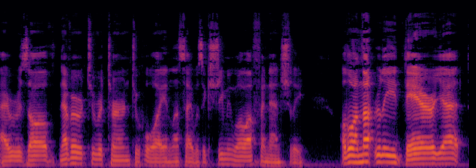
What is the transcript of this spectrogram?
I resolved never to return to Hawaii unless I was extremely well off financially. Although I'm not really there yet,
